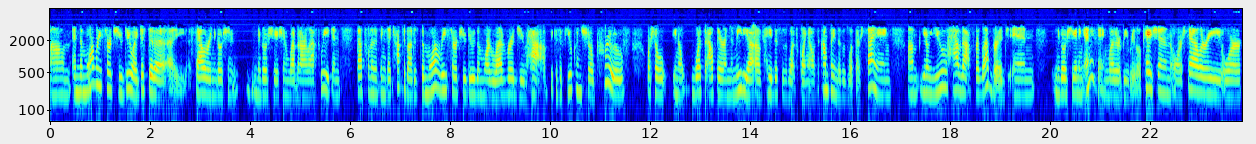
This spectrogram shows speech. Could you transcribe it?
um, and the more research you do, I just did a, a salary negotiation, negotiation webinar last week, and that's one of the things I talked about is the more research you do, the more leverage you have. Because if you can show proof or show, you know, what's out there in the media of, hey, this is what's going on with the company, this is what they're saying, um, you know, you have that for leverage in negotiating anything, whether it be relocation or salary or,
